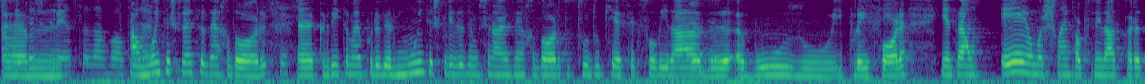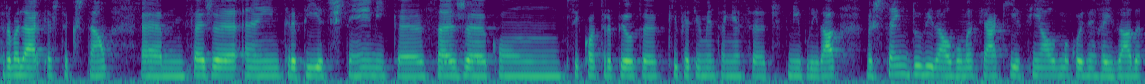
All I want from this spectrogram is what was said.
Há muitas um, crenças à volta. Há é? muitas crenças em redor. Sim, sim. Uh, acredito também por haver muitas feridas emocionais em redor de tudo o que é sexualidade, uhum. abuso e por aí sim. fora. E então é uma excelente oportunidade para trabalhar esta questão, um, seja em terapia sistémica, seja uhum. com um psicoterapeuta que efetivamente tenha essa disponibilidade, mas sem dúvida alguma, se há aqui assim alguma coisa enraizada,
